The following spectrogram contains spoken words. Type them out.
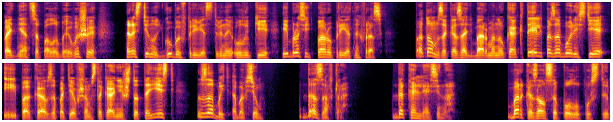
Подняться палубой выше, растянуть губы в приветственной улыбке и бросить пару приятных фраз – Потом заказать бармену коктейль по забористе и, пока в запотевшем стакане что-то есть, забыть обо всем. До завтра. До Колязина. Бар казался полупустым.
